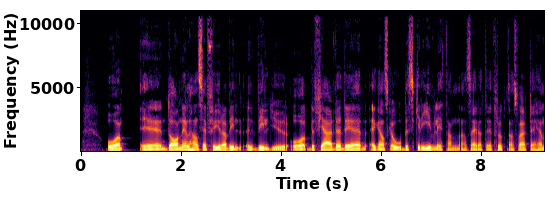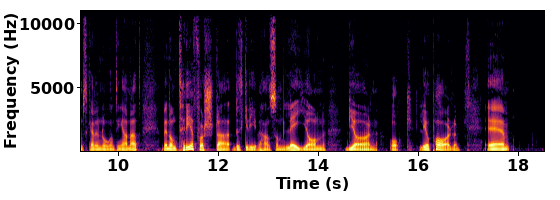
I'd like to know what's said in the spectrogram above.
Och Eh, Daniel han ser fyra vill, eh, vilddjur och det fjärde det är, är ganska obeskrivligt. Han, han, säger att det är fruktansvärt, det är hemskare än någonting annat. Men de tre första beskriver han som lejon, björn och leopard. Eh,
